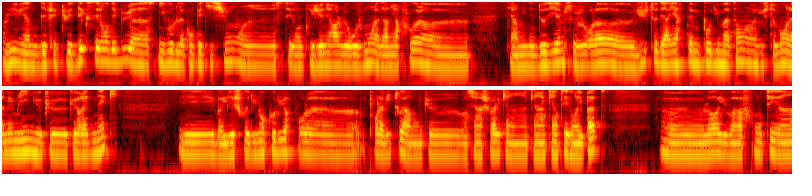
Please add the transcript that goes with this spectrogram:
Lui vient d'effectuer d'excellents débuts à ce niveau de la compétition. Euh, c'était dans le prix général de Rougemont la dernière fois. Euh, terminé deuxième ce jour-là, juste derrière Tempo du matin, justement à la même ligne que Redneck. Et bah, il échouait d'une encolure pour la, victoire. Donc euh, c'est un cheval qui a, un, quintet dans les pattes. Euh, là, il va affronter un,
